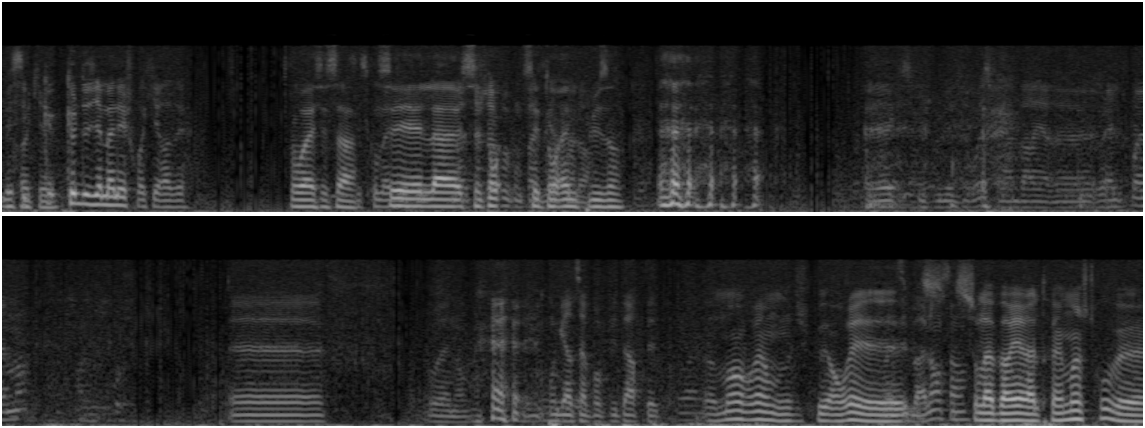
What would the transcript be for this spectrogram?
Mais c'est Ok. que, que le deuxième année, je crois, qu'il rasait. Ouais, c'est ça. C'est ce C'est c'est ton, c'est alors. plus 1. Euh, Qu'est-ce que je voulais dire? Ouais, sur la barrière euh, L3M1 Euh. Ouais, non. on garde ça pour plus tard, peut-être. Euh, moi en vrai, on- je peux, en vrai euh, balance, hein. sur la barrière Ultra M1, je trouve, euh,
